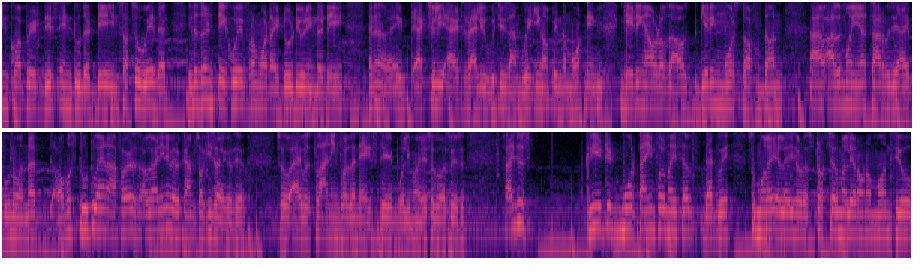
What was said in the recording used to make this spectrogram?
incorporate this into the day in such a way that it doesn't take way from what I do during the day होइन it actually adds value which is um waking up in the morning getting out of the house getting more stuff done आज म यहाँ चार बजी आइपुग्नुभन्दा almost two two and half hours अगाडि नै मेरो काम सकिसकेको थियो. So I was planning for the next day भोलि म यसो गर्छु यसो। So I just created more time for myself that way so मलाई यसलाई एउटा स्ट्रक्चरमा लिएर आउन मन थियो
